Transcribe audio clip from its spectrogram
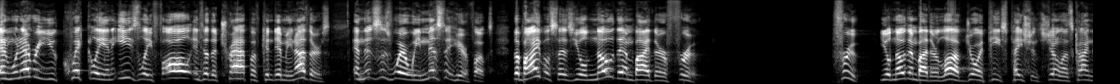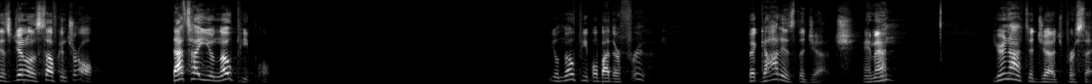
And whenever you quickly and easily fall into the trap of condemning others, and this is where we miss it here, folks, the Bible says you'll know them by their fruit. Fruit. You'll know them by their love, joy, peace, patience, gentleness, kindness, gentleness, self control. That's how you'll know people. You'll know people by their fruit. But God is the judge. Amen? You're not to judge per se.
